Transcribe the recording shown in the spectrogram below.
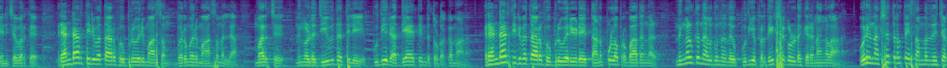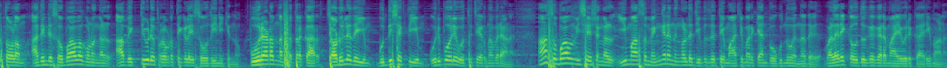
ജനിച്ചവർക്ക് രണ്ടായിരത്തി ഇരുപത്തി ആറ് ഫെബ്രുവരി മാസം വെറുമൊരു മാസമല്ല മറിച്ച് നിങ്ങളുടെ ജീവിതത്തിലെ പുതിയൊരു അധ്യായത്തിന്റെ തുടക്കമാണ്. രണ്ടായിരത്തി ഇരുപത്തി ആറ് ഫെബ്രുവരിയുടെ തണുപ്പുള്ള പ്രഭാതങ്ങൾ നിങ്ങൾക്ക് നൽകുന്നത് പുതിയ പ്രതീക്ഷകളുടെ കിരണങ്ങളാണ്. ഒരു നക്ഷത്രത്തെ സംബന്ധിച്ചിടത്തോളം അതിന്റെ സ്വഭാവ ഗുണങ്ങൾ ആ വ്യക്തിയുടെ പ്രവൃത്തികളെ സ്വാധീനിക്കുന്നു. പൂരാടം നക്ഷത്രക്കാർ ചടുലതയും ബുദ്ധിശക്തിയും ഒരുപോലെ ഒത്തുചേർന്നവരാണ്. ആ സ്വഭാവ വിശേഷങ്ങൾ ഈ മാസം എങ്ങനെ നിങ്ങളുടെ ജീവിതത്തെ മാറ്റിമറിക്കാൻ പോകുന്നു എന്നത് വളരെ കൗതുകകരമായ ഒരു കാര്യമാണ്.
